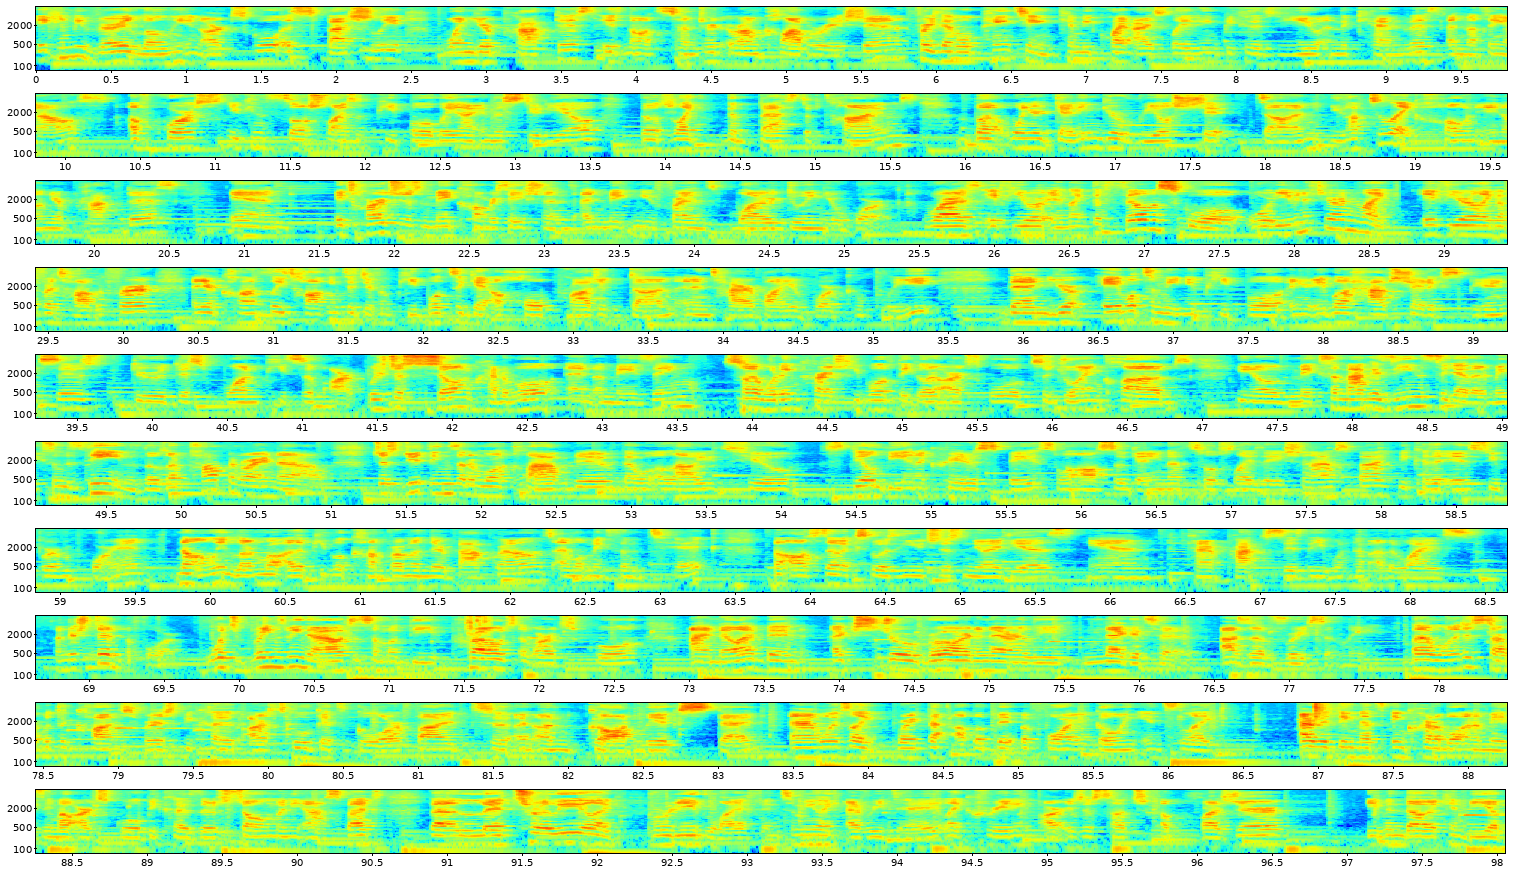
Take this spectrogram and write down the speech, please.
It can be very lonely in art school, especially when your practice is not centered around collaboration. For example, painting can be quite isolating because it's you and the canvas and nothing else. Of course, you can socialize with people late night in the studio. Those are like the best of times. But when you're getting your real shit done, you have to like hone in on your practice and it's hard to just make conversations and make new friends while you're doing your work. Whereas if you're in like the film school, or even if you're in like, if you're like a photographer and you're constantly talking to different people to get a whole project done, an entire body of work complete, then you're able to meet new people and you're able to have shared experiences through this one piece of art, which is just so incredible and amazing. So I would encourage people if they go to art school to join clubs, you know, make some magazines together, make some zines, those are popping right now. Just do things that are more collaborative that will allow you to still be in a creative space while also getting that socialization aspect because it is super important. Not only learn where other people come from and their backgrounds and what makes them tick, but also exposing you to just new ideas and kind of practices that you wouldn't have otherwise understood before. Which brings me now to some of the pros of art school. I know I've been extraordinarily negative as of recently. But I wanted to start with the cons first because art school gets glorified to an ungodly extent. And I wanted to like break that up a bit before going into like everything that's incredible and amazing about art school because there's so many aspects that literally like breathe life into me like every day. Like creating art is just such a pleasure even though it can be a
